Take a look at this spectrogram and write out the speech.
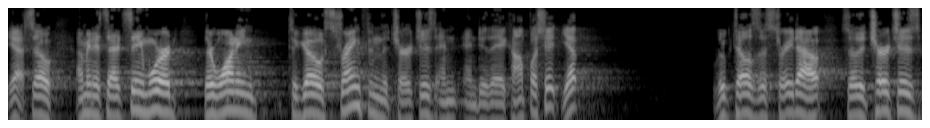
Yeah, so, I mean, it's that same word. They're wanting to go strengthen the churches, and, and do they accomplish it? Yep. Luke tells us straight out. So the churches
